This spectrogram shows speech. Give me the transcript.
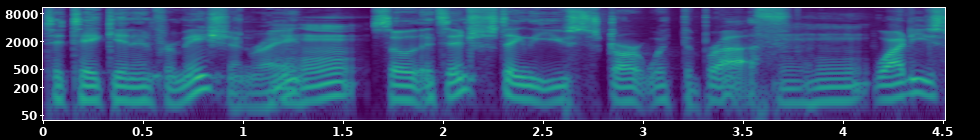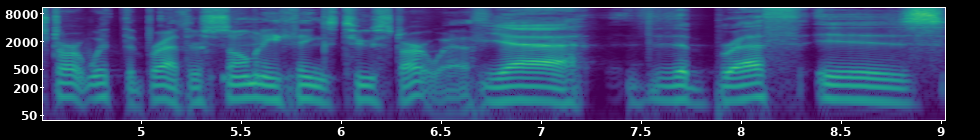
to take in information, right? Mhm. So it's interesting that you start with the breath. Mhm. Why do you start with the breath? There's so many things to start with. Yeah, the breath is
